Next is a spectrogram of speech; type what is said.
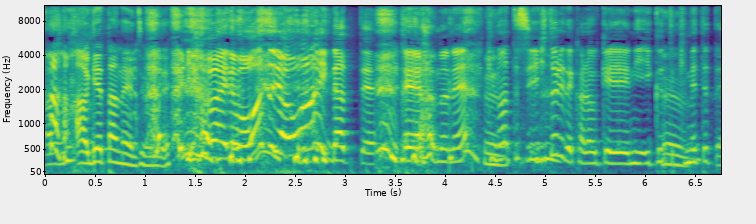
あの あげたね自分で。やばいでも本当におもろいんだって。えーあのねうん。昨日私一人でカラオケに行くって決めてて、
